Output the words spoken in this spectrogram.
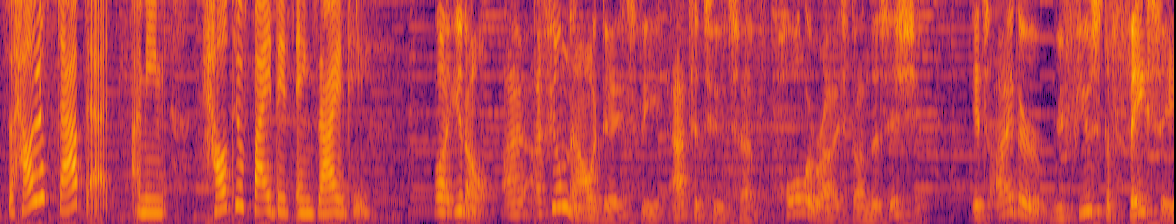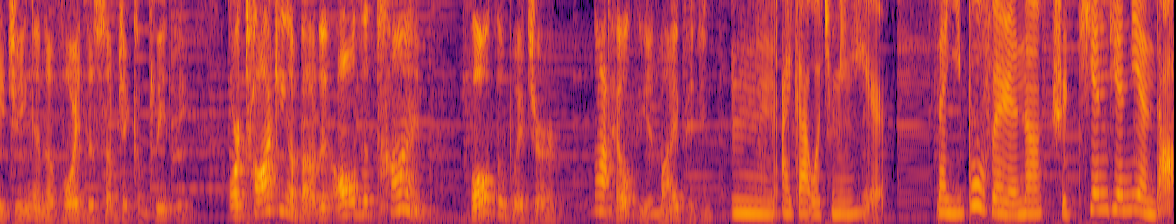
So how to stop that? I mean, how to fight this anxiety? Well, you know, I, I feel nowadays the attitudes have polarized on this issue. It's either refuse to face aging and avoid the subject completely, or talking about it all the time, both of which are not healthy in my opinion. 嗯，I got what you mean here. 那一部分人呢是天天念叨，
